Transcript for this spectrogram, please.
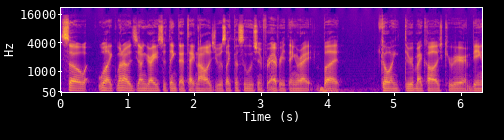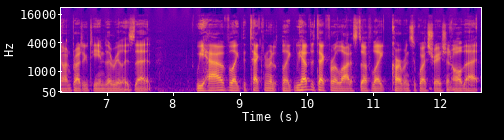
so like when I was younger I used to think that technology was like the solution for everything, right? But going through my college career and being on project teams, I realized that we have like the tech like we have the tech for a lot of stuff like carbon sequestration, all that.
